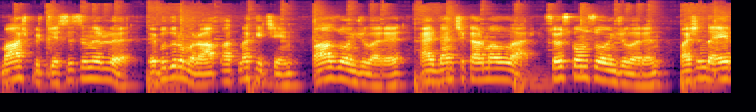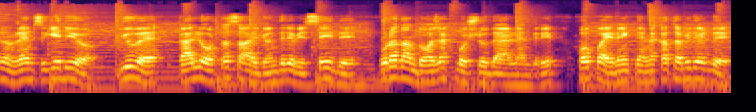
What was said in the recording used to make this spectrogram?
maaş bütçesi sınırlı ve bu durumu rahatlatmak için bazı oyuncuları elden çıkarmalılar. Söz konusu oyuncuların başında Aaron Ramsey geliyor. Juve Galli orta sahayı gönderebilseydi buradan doğacak boşluğu değerlendirip Pogba'yı renklerine katabilirdi.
